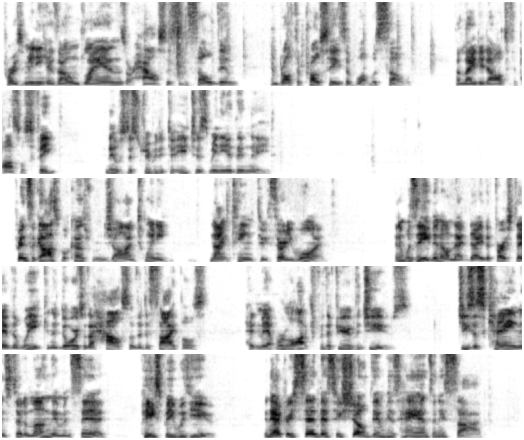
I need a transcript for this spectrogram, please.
For as many as owned lands or houses and sold them, and brought the proceeds of what was sold, they laid it all to the apostles' feet and it was distributed to each as many as they need. Friends, the gospel comes from John 20, 19 through 31. And it was evening on that day, the first day of the week, and the doors of the house of the disciples had met were locked for the fear of the Jews. Jesus came and stood among them and said, Peace be with you. And after he said this, he showed them his hands and his side.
